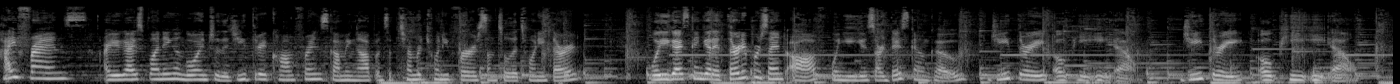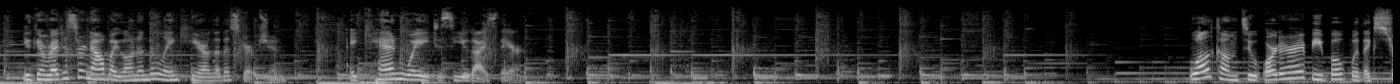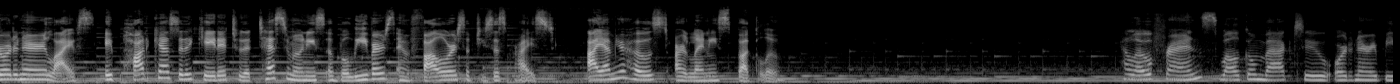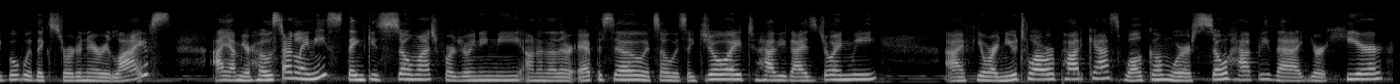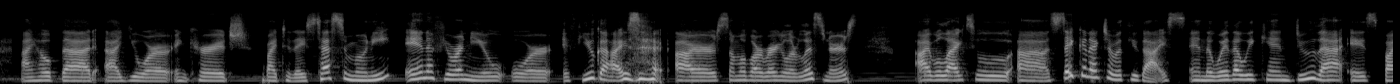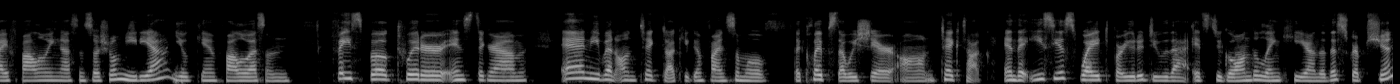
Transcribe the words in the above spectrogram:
Hi, friends! Are you guys planning on going to the G3 conference coming up on September 21st until the 23rd? Well, you guys can get a 30% off when you use our discount code G3OPEL. G3OPEL. You can register now by going on the link here in the description. I can't wait to see you guys there. Welcome to Ordinary People with Extraordinary Lives, a podcast dedicated to the testimonies of believers and followers of Jesus Christ. I am your host, Arlenis Bucklew. Hello, friends. Welcome back to Ordinary People with Extraordinary Lives. I am your host, Arlenis. Thank you so much for joining me on another episode. It's always a joy to have you guys join me. If you are new to our podcast, welcome. We're so happy that you're here. I hope that uh, you are encouraged by today's testimony. And if you are new, or if you guys are some of our regular listeners, I would like to uh, stay connected with you guys. And the way that we can do that is by following us on social media. You can follow us on Facebook, Twitter, Instagram, and even on TikTok. You can find some of the clips that we share on TikTok. And the easiest way for you to do that is to go on the link here in the description.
